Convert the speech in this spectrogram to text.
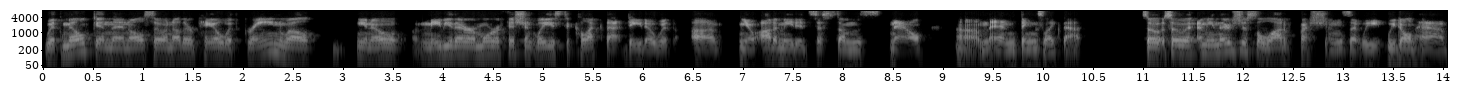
with milk and then also another pail with grain well you know maybe there are more efficient ways to collect that data with uh, you know automated systems now um, and things like that. So so i mean there's just a lot of questions that we we don't have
